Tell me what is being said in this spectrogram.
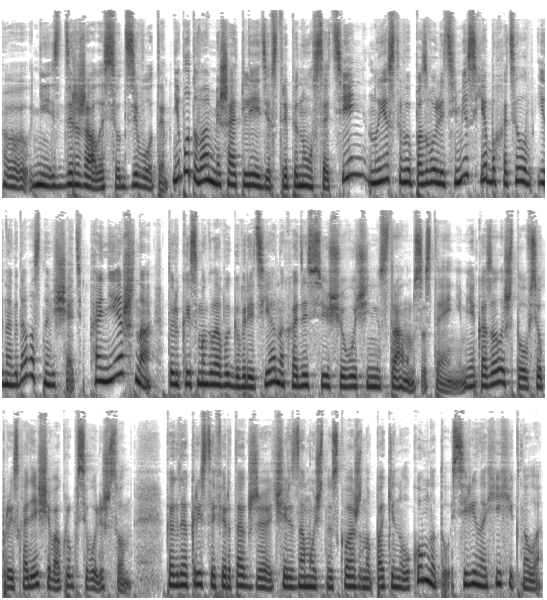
э, не сдержалась от зевоты. «Не буду вам мешать, леди», – встрепенулся тень, «но если вы позволите, мисс, я бы хотела иногда вас навещать». «Конечно!» – только и смогла выговорить я, находясь все еще в очень странном состоянии. Мне казалось, что все происходящее вокруг всего лишь сон. Когда Кристофер также через замочную скважину покинул комнату, Сирина хихикнула.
